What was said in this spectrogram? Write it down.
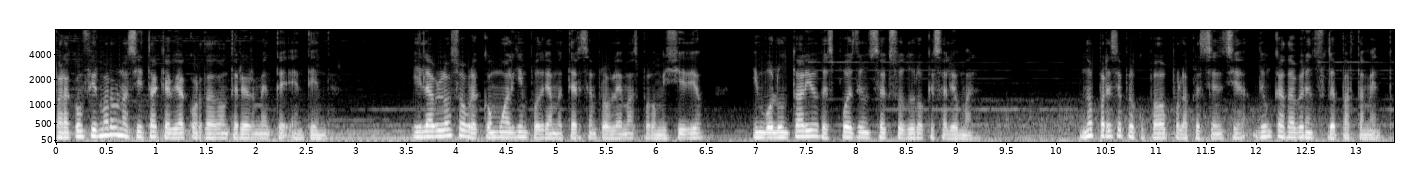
para confirmar una cita que había acordado anteriormente en Tinder, y le habló sobre cómo alguien podría meterse en problemas por homicidio involuntario después de un sexo duro que salió mal. No parece preocupado por la presencia de un cadáver en su departamento,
